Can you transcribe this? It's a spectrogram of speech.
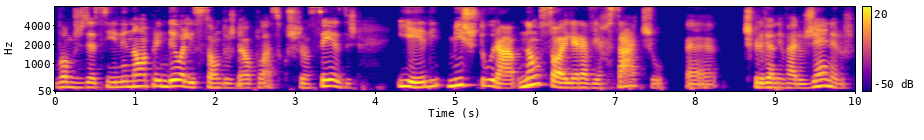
vamos dizer assim, ele não aprendeu a lição dos neoclássicos franceses e ele misturava. Não só ele era versátil, é, escrevendo em vários gêneros,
